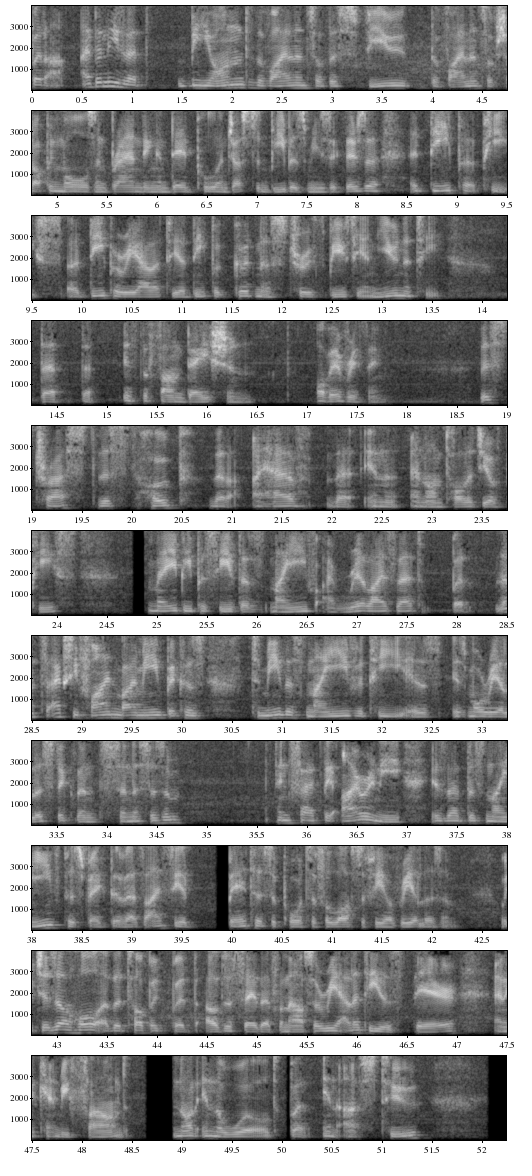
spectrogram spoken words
But I believe that beyond the violence of this view, the violence of shopping malls and branding and Deadpool and Justin Bieber's music, there's a, a deeper peace, a deeper reality, a deeper goodness, truth, beauty, and unity that, that is the foundation of everything. This trust, this hope that I have that in an ontology of peace may be perceived as naive. I realize that, but that's actually fine by me because to me this naivety is is more realistic than cynicism. In fact, the irony is that this naive perspective, as I see it, better supports a philosophy of realism, which is a whole other topic, but I'll just say that for now. So reality is there and it can be found, not in the world, but in us too.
